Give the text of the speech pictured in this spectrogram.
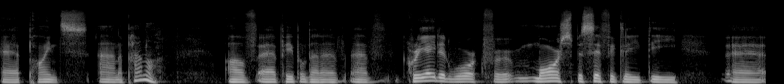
uh, points and a panel of people that have, have created work for more specifically the uh,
